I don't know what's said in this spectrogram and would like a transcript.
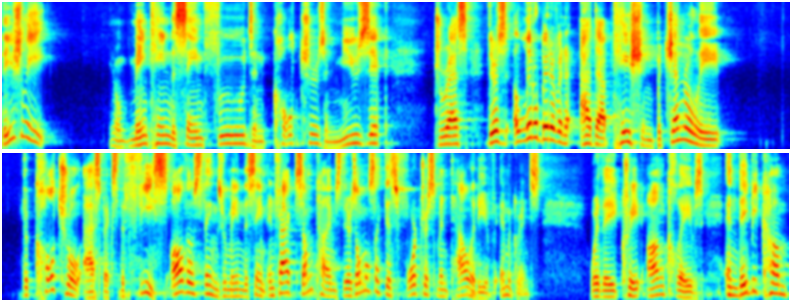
they usually you know, maintain the same foods and cultures and music, dress. There's a little bit of an adaptation, but generally, the cultural aspects, the feasts, all those things remain the same. In fact, sometimes there's almost like this fortress mentality of immigrants where they create enclaves and they become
